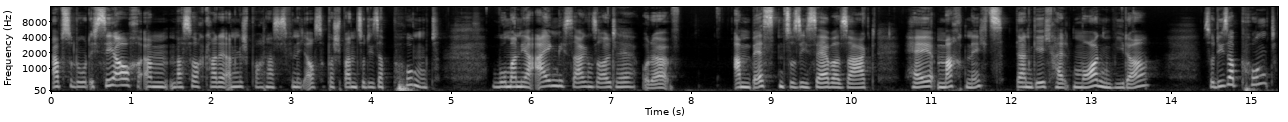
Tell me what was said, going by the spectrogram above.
Absolut. Ich sehe auch, ähm, was du auch gerade angesprochen hast, das finde ich auch super spannend, so dieser Punkt, wo man ja eigentlich sagen sollte oder am besten zu sich selber sagt, hey, macht nichts, dann gehe ich halt morgen wieder. So dieser Punkt,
